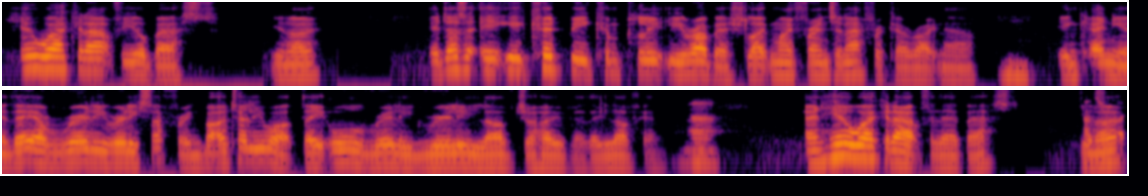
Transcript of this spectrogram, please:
He'll work it out for your best. You know, it doesn't. It, it could be completely rubbish, like my friends in Africa right now, mm. in Kenya. They are really, really suffering. But I tell you what, they all really, really love Jehovah. They love Him, yeah. and He'll work it out for their best. You that's know, right.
